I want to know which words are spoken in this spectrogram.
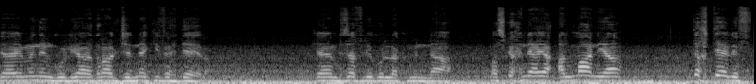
دائما نقول يا درا الجنة كيفاه دايره كاين بزاف اللي يقول لك منا. parce que حنايا ألمانيا تختلف.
